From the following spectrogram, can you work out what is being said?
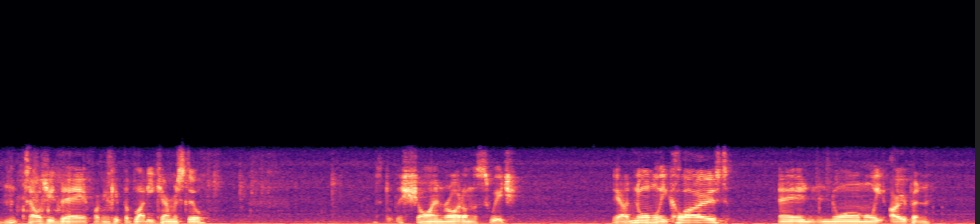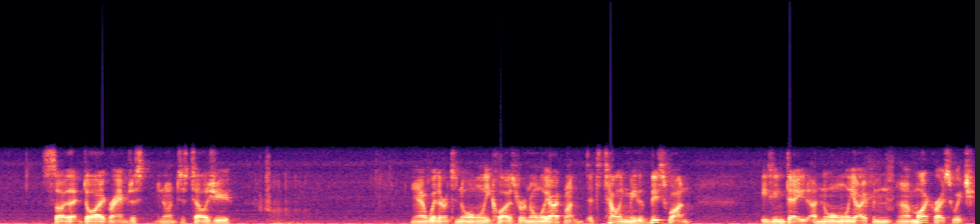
mm, tells you there if I can keep the bloody camera still. Let's get the shine right on the switch. They are normally closed and normally open. So that diagram just you know just tells you you know whether it's a normally closed or a normally open. It's telling me that this one is indeed a normally open uh, micro switch.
